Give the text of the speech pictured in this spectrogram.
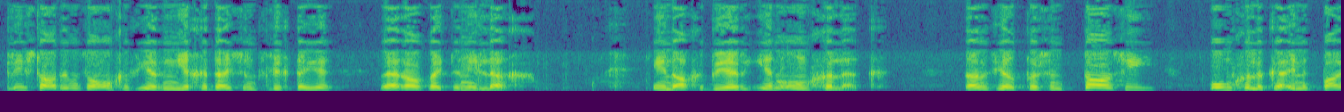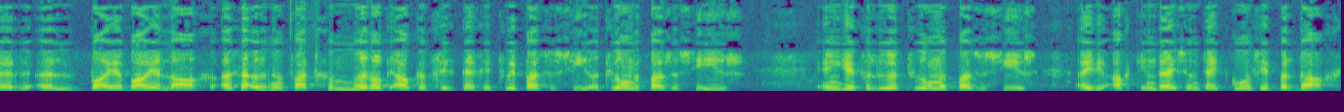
Hierdie stadium is daar ongeveer 9000 vliegtye wêreldwyd in die lug. En daar gebeur een ongeluk. Dan is jou persentasie ongelukke eintlik baie uh, baie baie laag. As 'n ou nou vat gemiddeld elke vliegtyg het twee passasiers, 200 passasiers en jy verloor 200 passasiers uit die 18000 uit kon sê per dag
